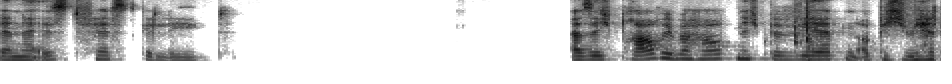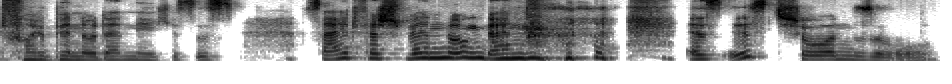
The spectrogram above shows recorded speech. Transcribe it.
denn er ist festgelegt. Also ich brauche überhaupt nicht bewerten, ob ich wertvoll bin oder nicht. Es ist Zeitverschwendung, denn es ist schon so.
